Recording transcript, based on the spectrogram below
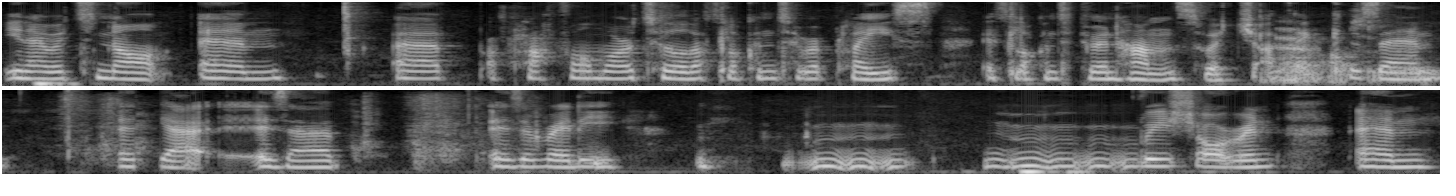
you know it's not um, a, a platform or a tool that's looking to replace; it's looking to enhance, which I Yeah, think is um, it, yeah is a is a really reassuring um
